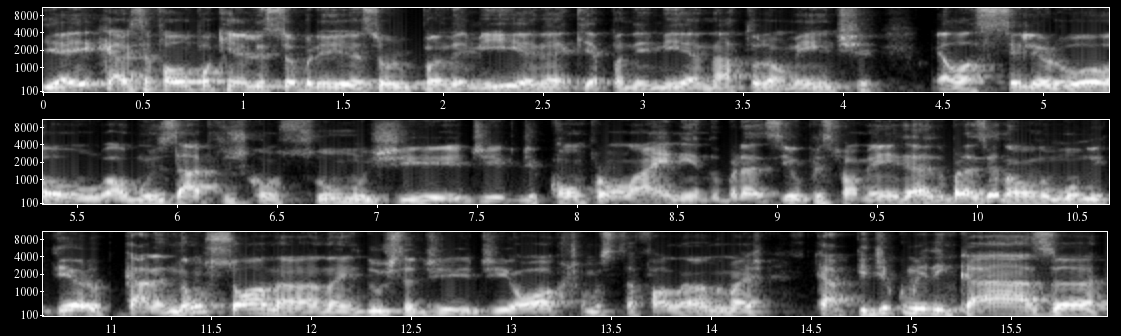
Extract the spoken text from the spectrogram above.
E aí, cara, você falou um pouquinho ali sobre, sobre pandemia, né? Que a pandemia, naturalmente, ela acelerou alguns hábitos de consumo de, de, de compra online no Brasil, principalmente. Né? No Brasil não, no mundo inteiro. Cara, não só na, na indústria de, de óculos, como você está falando, mas, cara, pedir comida em casa,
